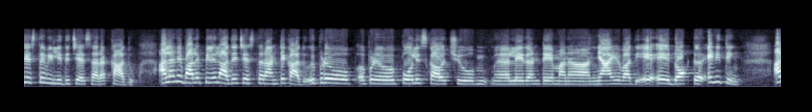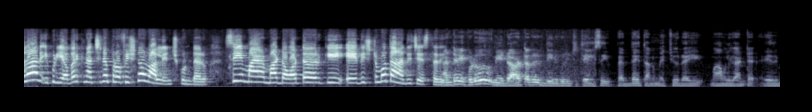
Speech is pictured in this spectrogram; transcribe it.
చేస్తే వీళ్ళు ఇది చేస్తారా కాదు. అలానే వాళ్ళ పిల్లలు అదే చేస్తారా అంటే కాదు. ఇప్పుడు ఇప్పుడు పోలీస్ కావచ్చు లేదంటే మన న్యాయవాది ఏ డాక్టర్ ఎనీథింగ్. అలా ఇప్పుడు ఎవరికి నచ్చిన ప్రొఫెషనల్ వాళ్ళు ఎంచుకుంటారు. సి మా మా డాటర్కి ఏది ఇష్టమో తను అది చేస్తుంది. అంటే ఇప్పుడు మీ డాటర్ దీని గురించి తెలిసి పెద్ద తను మెచ్యూర్ అయ్యి మామూలుగా అంటే ఇది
